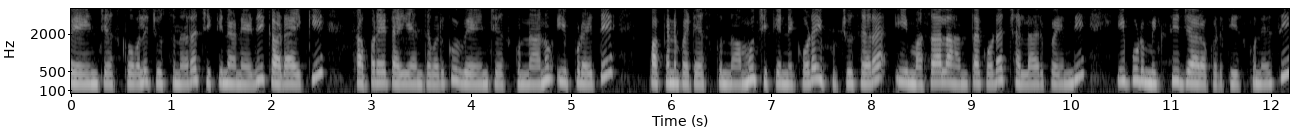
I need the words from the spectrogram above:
వేయించేసుకోవాలి. చూస్తున్నారా చికెన్ అనేది కడాయికి సపరేట్ అయ్యేంత వరకు వేయించేసుకున్నాను. ఇప్పుడైతే పక్కన పెట్టేసుకున్నాము చికెన్ని కూడా. ఇప్పుడు చూసారా ఈ మసాలా అంతా కూడా చల్లారిపోయింది. ఇప్పుడు మిక్సీ జార్ ఒకటి తీసుకునేసి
